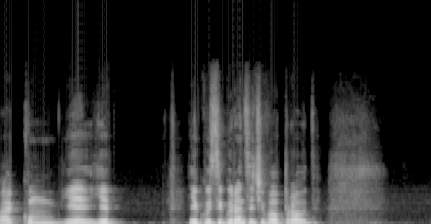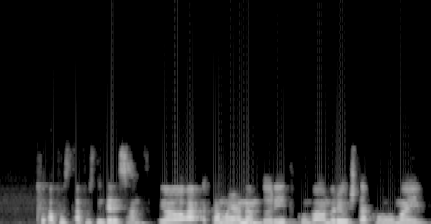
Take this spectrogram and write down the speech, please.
Acum, e, e, e cu siguranță ceva proud. A fost, a fost interesant. Eu cam mai mi-am dorit, cumva am reușit acolo mai,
